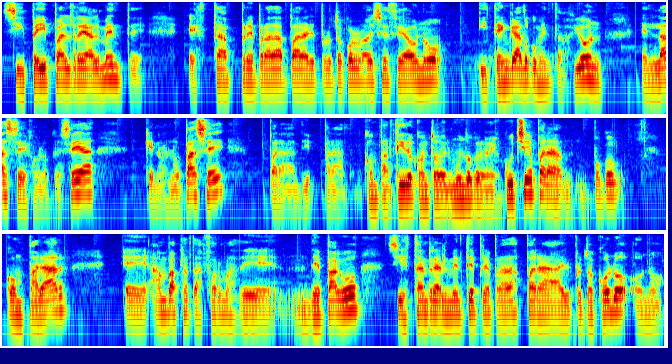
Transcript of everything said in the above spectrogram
si PayPal realmente está preparada para el protocolo SCA o no y tenga documentación, enlaces o lo que sea, que nos lo pase para, para compartirlo con todo el mundo que nos escuche, para un poco comparar eh, ambas plataformas de, de, pago si están realmente preparadas para el protocolo o no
